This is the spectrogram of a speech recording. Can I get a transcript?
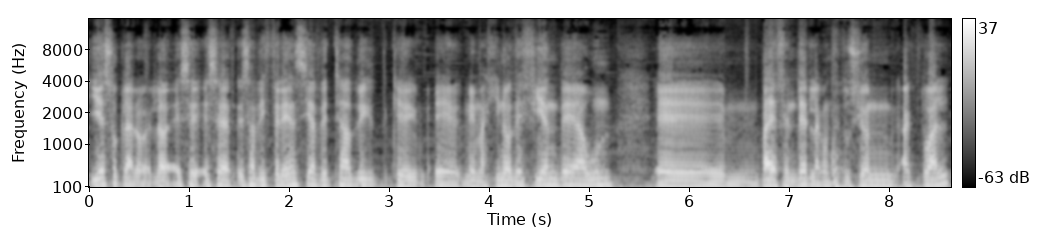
y eso, claro, esas diferencias de Chadwick que eh, me imagino defiende aún, eh, va a defender la constitución actual.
